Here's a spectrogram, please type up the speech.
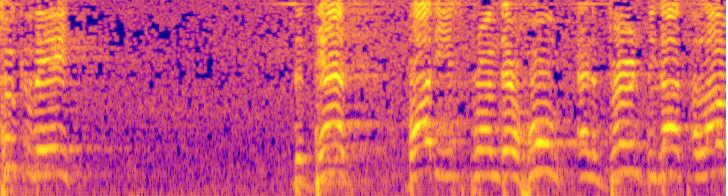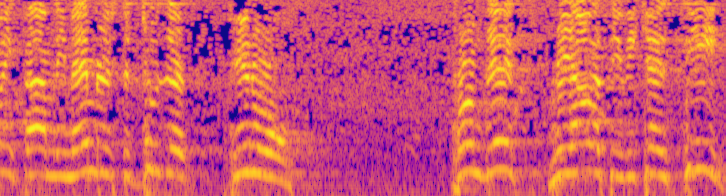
took away the dead bodies from their home and burned without allowing family members to do their funerals. From this reality, we can see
